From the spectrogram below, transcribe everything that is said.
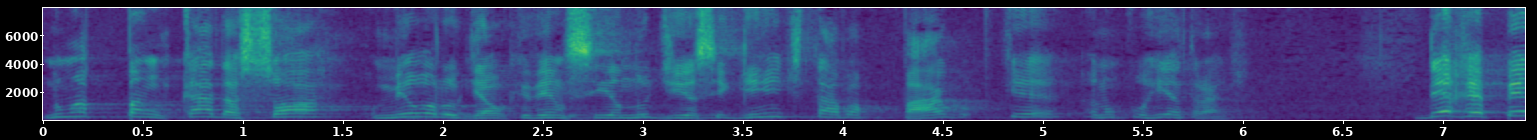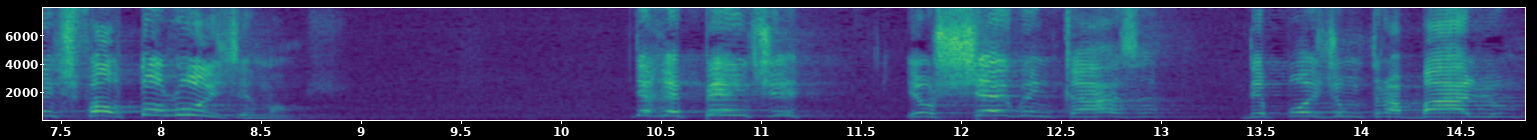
Numa pancada só, o meu aluguel que vencia no dia seguinte estava pago, porque eu não corria atrás. De repente faltou luz, irmãos. De repente, eu chego em casa, depois de um trabalho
